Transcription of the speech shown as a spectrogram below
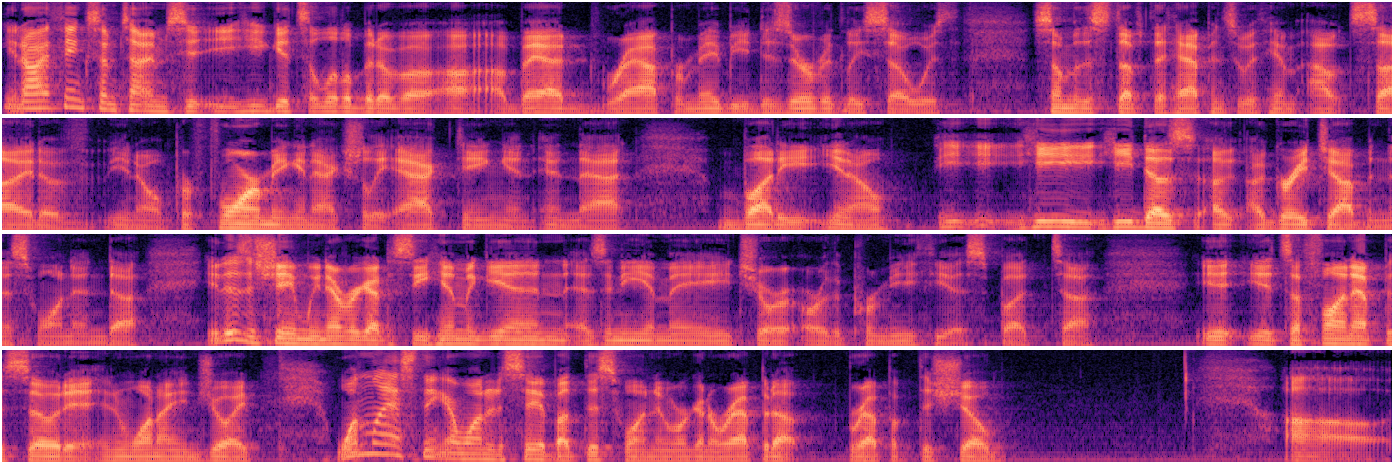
you know, I think sometimes he gets a little bit of a, a, bad rap, or maybe deservedly so, with some of the stuff that happens with him outside of you know performing and actually acting and, and that. But he, you know, he he, he does a, a, great job in this one, and uh, it is a shame we never got to see him again as an EMH or, or the Prometheus. But uh, it's a fun episode and one I enjoy. One last thing I wanted to say about this one, and we're going to wrap it up, wrap up the show. Uh,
